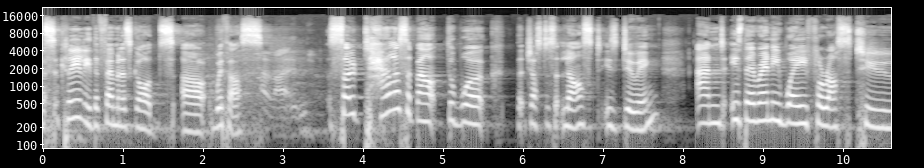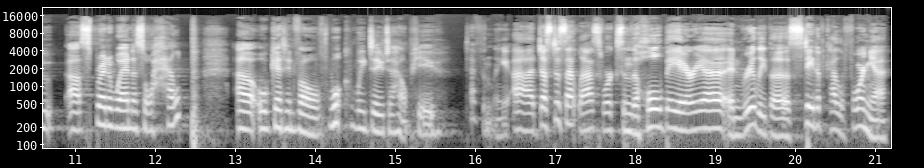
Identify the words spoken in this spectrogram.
It's clearly the feminist gods are with us. Aligned. So tell us about the work that Justice at Last is doing, and is there any way for us to uh, spread awareness or help uh, or get involved? What can we do to help you? Definitely. Uh, Justice at Last works in the whole Bay Area and really the state of California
